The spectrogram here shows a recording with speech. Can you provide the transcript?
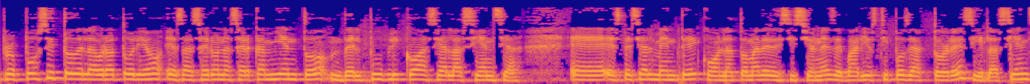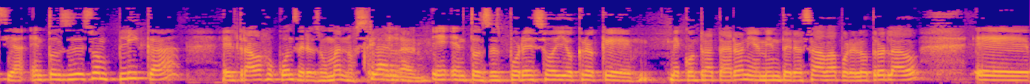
propósito del laboratorio es hacer un acercamiento del público hacia la ciencia, eh, especialmente con la toma de decisiones de varios tipos de actores y la ciencia. Entonces eso implica el trabajo con seres humanos. Claro. entonces, por eso yo creo que me contrataron y a mí me interesaba por el otro lado eh,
